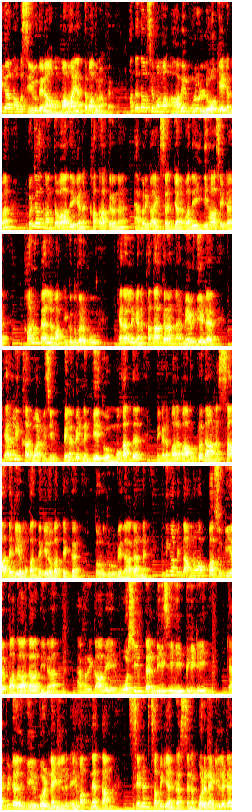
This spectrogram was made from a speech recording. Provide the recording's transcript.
පිළිගන්න ඔබ සියලු දෙනාම මම අයන්ත මදුරංග. අද දවසේ මම ආවේ මුළු ලෝකයටම ප්‍රජාත්‍රන්තවාදය ගැන කතා කරන ඇමරිකා එක්සත් ජනපදයේ ඉතිහාසයට කළු පැල්ලමක් එකතු කරපු කැරල්ල ගැන කතා කරන්න මේ විදියට කැරලි කරුවන් විසින් පෙළබෙන්න හේතුව මොකක්ද මේකට බලපාපු ප්‍රධාන සාධකය මොකක්ද කිය ලොබත් එක්ක තොරතුරු බෙදාගන්න. ඉතිං අපි දන්නවා පසුගිය බදාදා දින ඇමරිකාවේ වොෂින්ටන් ඩසිහි පිහිටි කැපිටල් හිල් ගොඩ් නැගිල්ලට එහෙමත් නැත්තං සෙනට් සභිකයන් රැස්සෙන ගොඩ නැගිල්ලට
